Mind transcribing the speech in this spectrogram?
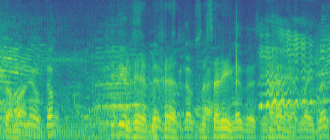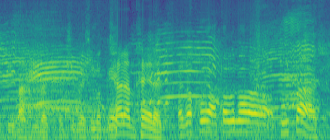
السلام عليكم. بخير بخير. لاباس عليك لاباس. الله يبارك فيك. الله يحفظك شحال هذا الخير هذا هذا خويا عطاونا 13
